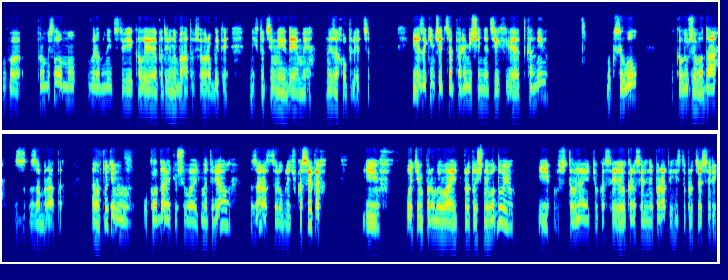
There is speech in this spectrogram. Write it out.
в промисловому виробництві, коли потрібно багато всього робити, ніхто цими ідеями не захоплюється. І закінчується переміщення цих тканин у ксилол, коли вже вода з забрата. Потім укладають, ушивають матеріал. Зараз це роблять в касетах, і потім промивають проточною водою і вставляють у, карусельні апарати гістопроцесорі,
